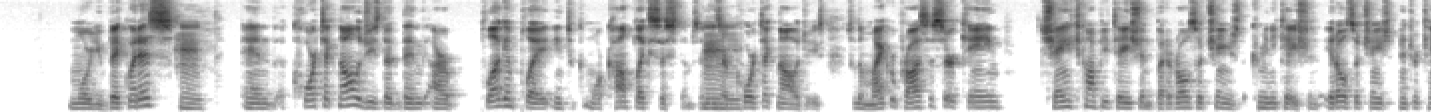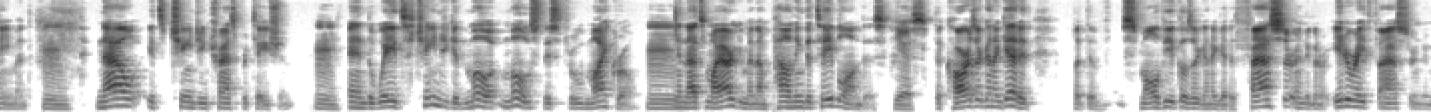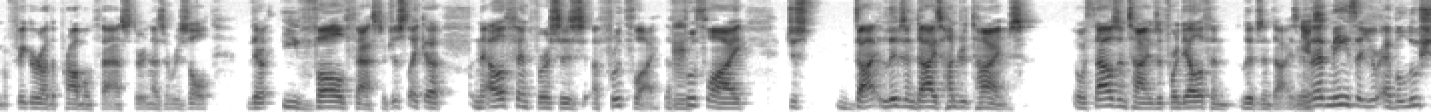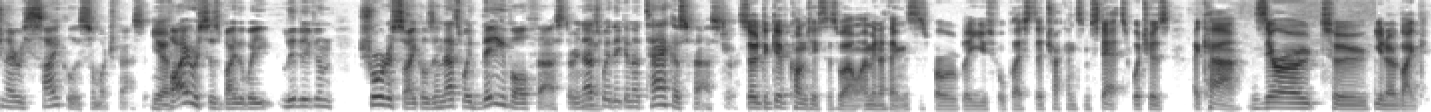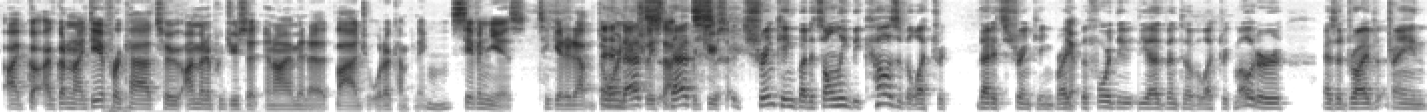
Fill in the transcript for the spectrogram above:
more ubiquitous, hmm. and core technologies that then are plug and play into more complex systems. And these are hmm. core technologies. So the microprocessor came changed computation, but it also changed communication. It also changed entertainment. Mm. Now it's changing transportation. Mm. And the way it's changing it mo- most is through micro. Mm. And that's my argument. I'm pounding the table on this. Yes. The cars are going to get it, but the small vehicles are going to get it faster and they're going to iterate faster and they're going to figure out the problem faster. And as a result, they'll evolve faster. Just like a, an elephant versus a fruit fly. The hmm. fruit fly just die, lives and dies 100 times or a thousand times before the elephant lives and dies. And yes. that means that your evolutionary cycle is so much faster. Yeah. Viruses, by the way, live even shorter cycles, and that's why they evolve faster, and that's yeah. why they can attack us faster. So to give context as well, I mean, I think this is probably a useful place to chuck in some stats, which is a car zero to you know, like I've got I've got an idea for a car to I'm going to produce it, and I'm in a large auto company. Mm-hmm. Seven years to get it out the door and, and actually start that's it. Shrinking, but it's only because of electric that it's shrinking, right? Yep. Before the, the advent of electric motor as a drivetrain,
